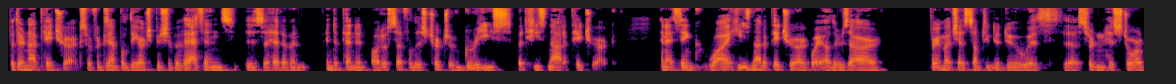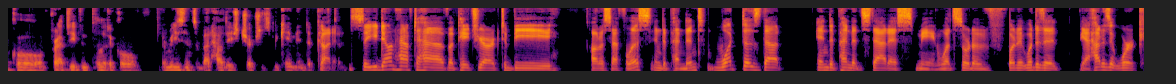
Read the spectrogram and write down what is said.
but they're not patriarchs. So, for example, the Archbishop of Athens is the head of an independent autocephalous church of Greece, but he's not a patriarch. And I think why he's not a patriarch, why others are, very much has something to do with uh, certain historical, perhaps even political reasons about how these churches became independent. Got it. So you don't have to have a patriarch to be autocephalous, independent. What does that independent status mean? What sort of what what does it yeah, how does it work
